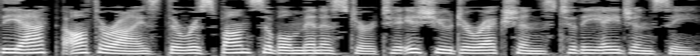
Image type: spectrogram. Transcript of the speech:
The Act authorized the responsible minister to issue directions to the agency.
